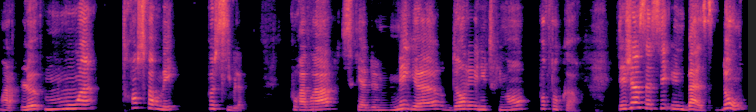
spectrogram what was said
Voilà, le moins transformé possible pour avoir ce qu'il y a de meilleur dans les nutriments pour ton corps. Déjà, ça, c'est une base. Donc,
